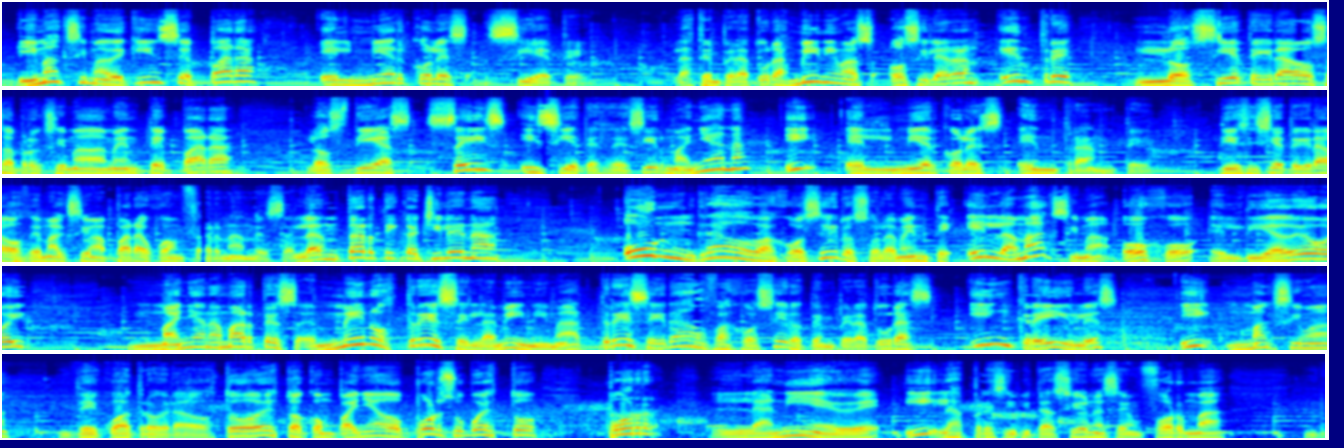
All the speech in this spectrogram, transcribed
y máxima de 15 para el miércoles 7. Las temperaturas mínimas oscilarán entre los 7 grados aproximadamente para los días 6 y 7, es decir, mañana y el miércoles entrante. 17 grados de máxima para Juan Fernández. La Antártica chilena, un grado bajo cero solamente en la máxima, ojo, el día de hoy. Mañana martes menos 13 en la mínima, 13 grados bajo cero, temperaturas increíbles y máxima de 4 grados. Todo esto acompañado, por supuesto, por la nieve y las precipitaciones en forma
